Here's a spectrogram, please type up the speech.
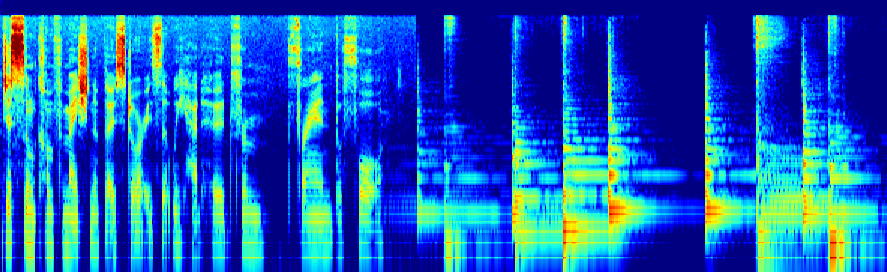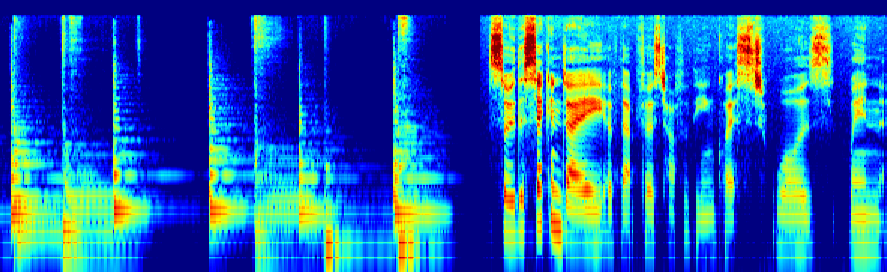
just some confirmation of those stories that we had heard from Fran before. So the second day of that first half of the inquest was when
